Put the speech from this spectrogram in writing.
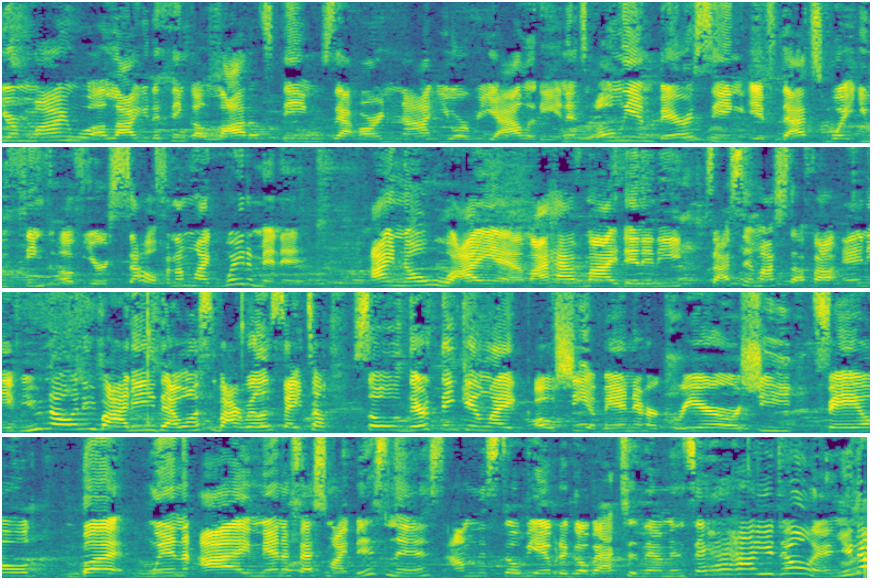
your mind will allow you to think a lot of things that are not your reality. And it's only embarrassing if that's what you think of yourself. And I'm like, wait a minute. I know who I am. I have my identity. So I send my stuff out. And if you know anybody that wants to buy real estate, so, so they're thinking like, oh, she abandoned her career or she failed. But when I manifest my business, I'm gonna still be able to go back to them and say, hey, how you doing? You know,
